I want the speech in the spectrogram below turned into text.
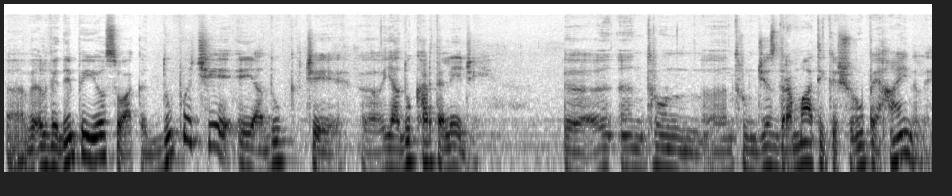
Uh, îl vedem pe Iosua că după ce îi aduc, ce, uh, îi aduc cartea legii, într-un, într-un gest dramatic își rupe hainele,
